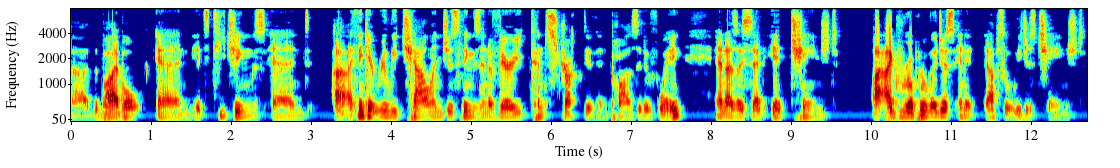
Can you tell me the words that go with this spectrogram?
uh, the Bible and its teachings, and uh, I think it really challenges things in a very constructive and positive way. And as I said, it changed. I, I grew up religious, and it absolutely just changed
